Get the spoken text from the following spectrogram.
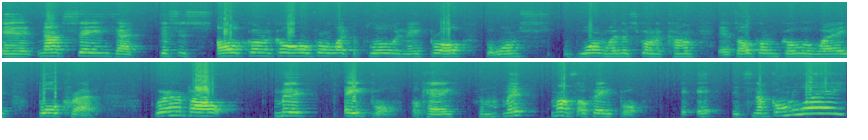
And not saying that this is all going to go over like the flu in April, the warm, warm weather's going to come, it's all going to go away. Bullcrap. We're about mid-April, okay? The mid-month of April. It, it, it's not going away.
